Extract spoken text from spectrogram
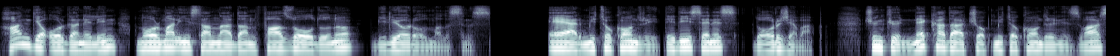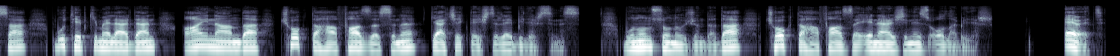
hangi organelin normal insanlardan fazla olduğunu biliyor olmalısınız. Eğer mitokondri dediyseniz doğru cevap. Çünkü ne kadar çok mitokondriniz varsa bu tepkimelerden aynı anda çok daha fazlasını gerçekleştirebilirsiniz. Bunun sonucunda da çok daha fazla enerjiniz olabilir. Evet,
